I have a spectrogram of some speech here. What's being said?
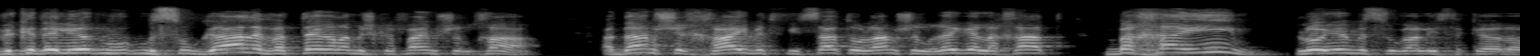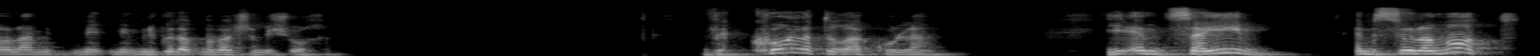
וכדי להיות מסוגל לוותר על המשקפיים שלך, אדם שחי בתפיסת עולם של רגל אחת, בחיים לא יהיה מסוגל להסתכל על העולם מנקודת מבט של מישהו אחר. וכל התורה כולה היא אמצעים, הם סולמות,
